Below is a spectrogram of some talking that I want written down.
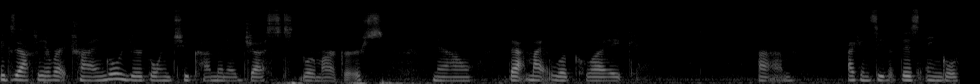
exactly a right triangle, you're going to come and adjust your markers. Now that might look like um, I can see that this angle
